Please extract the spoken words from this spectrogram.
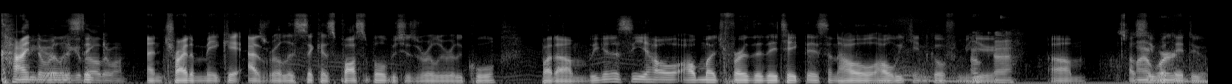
kind of Let me get realistic one. and try to make it as realistic as possible, which is really really cool. But um, we're gonna see how how much further they take this and how how we can go from here. Okay. Um, This I'll might see what they do.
